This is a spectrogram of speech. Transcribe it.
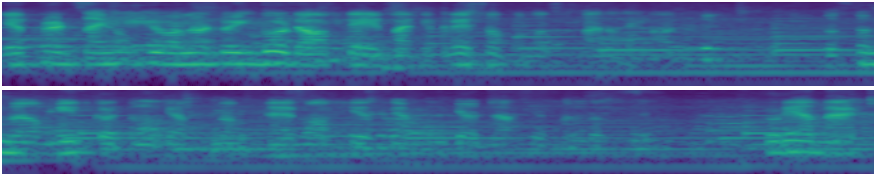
یہ friends I hope you all are doing good after by the grace of Allah سبحانہ و تعالی دوستوں میں امید کرتا ہوں کہ اپنا خیر و عافیت سے ہوں کہ اللہ کی مدد سے today am at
